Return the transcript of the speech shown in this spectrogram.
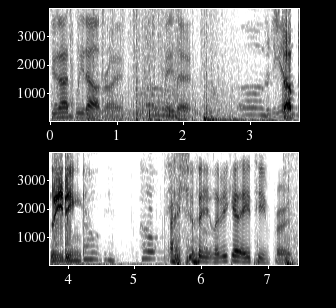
do not bleed out, Ryan. Stay there. Oh, Did you get Stop him? bleeding. Help me. Actually, let me get A team I first.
